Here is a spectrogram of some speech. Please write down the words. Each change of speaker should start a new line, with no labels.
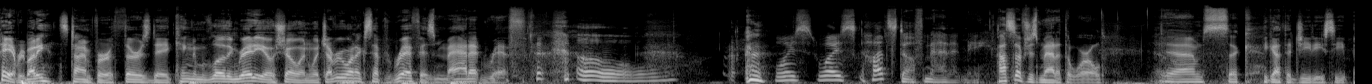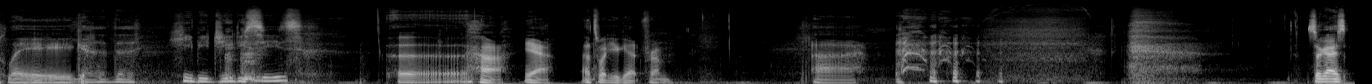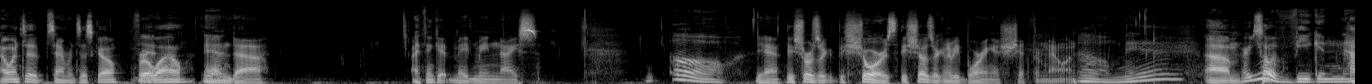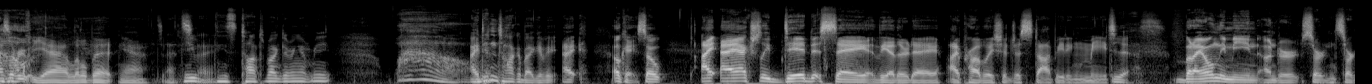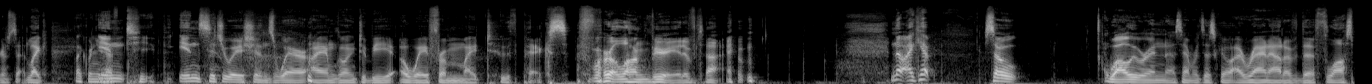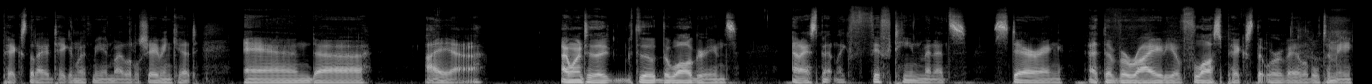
Hey, everybody. It's time for a Thursday Kingdom of Loathing radio show in which everyone except Riff is mad at Riff.
Oh. why's why's hot stuff mad at me?
Hot Stuff's just mad at the world.
Yeah, I'm sick.
He got the GDC plague.
Uh, the heebie GDCs.
Uh, huh. Yeah. That's what you get from. Uh... so, guys, I went to San Francisco for a
Yeah.
while,
Yeah.
and uh, I think it made me nice.
Oh.
Yeah, these shores are these shores. These shows are going to be boring as shit from now on.
Oh man.
Um,
Are you
so-
a vegan now?
How's every, yeah, a little bit. Yeah, that's.
He,
I,
he's talked about giving up meat.
wow.
I didn't talk about giving. I okay. So I, I actually did say the other day I probably should just stop eating meat.
Yes.
But I only mean under certain circumstances, like
Like when you
in,
have teeth.
in situations where I am going to be away from my toothpicks for a long period of time. no, I kept so while we were in uh, San Francisco, I ran out of the floss picks that I had taken with me in my little shaving kit, and uh, I uh, I went to the, to the Walgreens, and I spent like 15 minutes staring at the variety of floss picks that were available to me,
